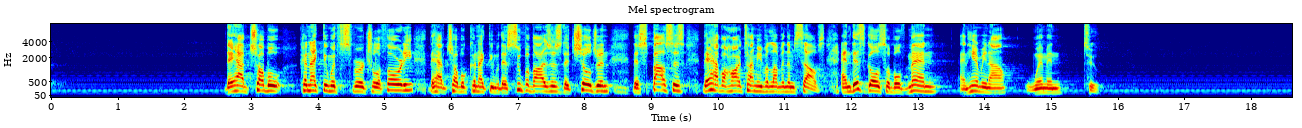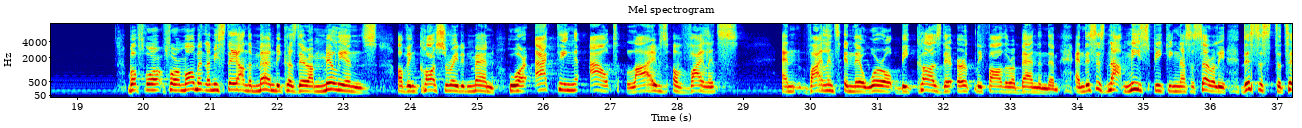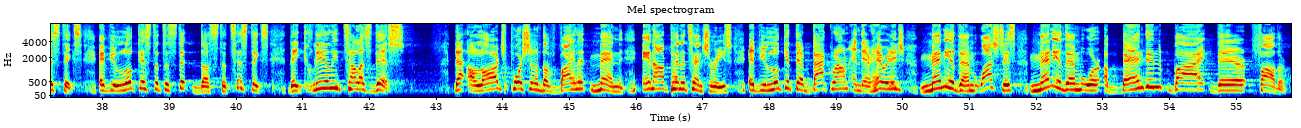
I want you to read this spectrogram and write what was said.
They have trouble connecting with spiritual authority. They have trouble connecting with their supervisors, their children, their spouses. They have a hard time even loving themselves. And this goes for both men, and hear me now, women too. But for, for a moment, let me stay on the men because there are millions of incarcerated men who are acting out lives of violence and violence in their world because their earthly father abandoned them. And this is not me speaking necessarily, this is statistics. If you look at the statistics, they clearly tell us this that a large portion of the violent men in our penitentiaries, if you look at their background and their heritage, many of them, watch this, many of them were abandoned by their father.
